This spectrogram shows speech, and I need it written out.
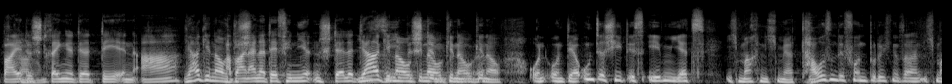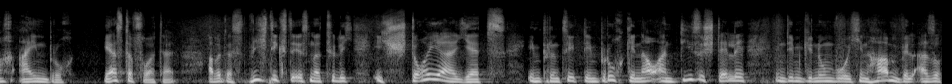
beide Stränge der DNA, ja, genau, aber an einer definierten Stelle, die Ja, genau, Sie genau, genau, oder? genau. Und, und der Unterschied ist eben jetzt, ich mache nicht mehr Tausende von Brüchen, sondern ich mache einen Bruch. Erster Vorteil. Aber das Wichtigste ist natürlich, ich steuere jetzt im Prinzip den Bruch genau an diese Stelle in dem Genom, wo ich ihn haben will. Also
